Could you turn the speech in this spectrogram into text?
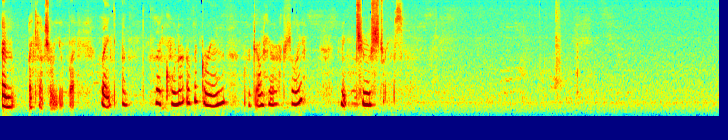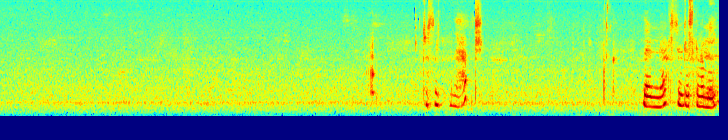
And I can't show you, but like um, the corner of the green, or down here actually, make two stripes. Just like that. Then next you're just gonna make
